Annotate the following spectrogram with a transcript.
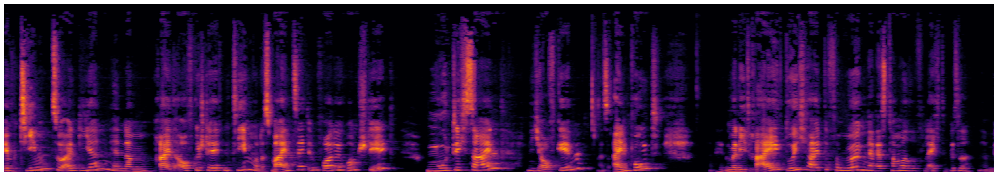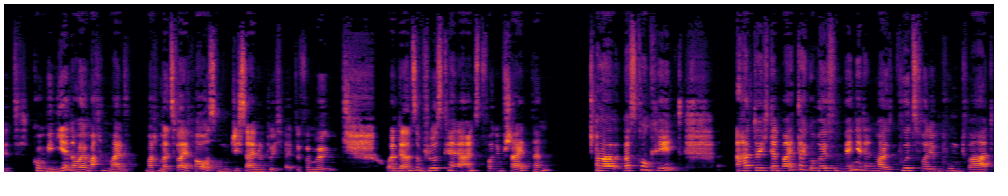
im Team zu agieren, in einem breit aufgestellten Team, wo das Mindset im Vordergrund steht. Mutig sein, nicht aufgeben, ist ein Punkt. Dann hätten wir die drei, Durchhaltevermögen, das kann man so vielleicht ein bisschen mit kombinieren, aber wir machen mal, machen mal zwei draus, mutig sein und Durchhaltevermögen. Und dann zum Schluss keine Angst vor dem Scheitern. Aber was konkret hat euch dann weitergeholfen, wenn ihr dann mal kurz vor dem Punkt wart,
